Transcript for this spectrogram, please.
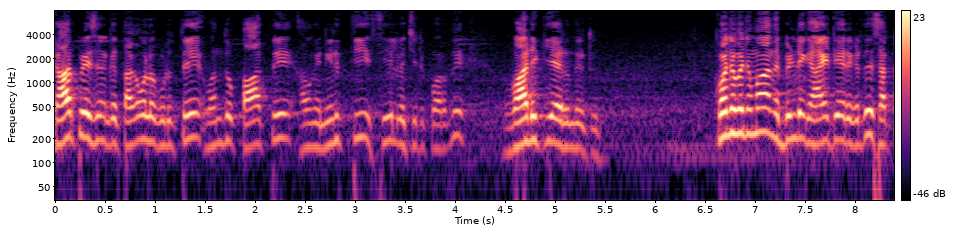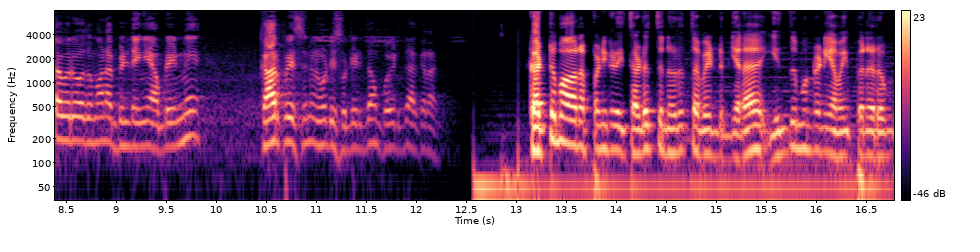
கார்பரேஷனுக்கு தகவலை கொடுத்து வந்து பார்த்து அவங்க நிறுத்தி சீல் வச்சுட்டு போகிறது வாடிக்கையா இருந்துட்டு இருக்கு. கொஞ்சம் கொஞ்சமா அந்த பில்டிங் ஆயிட்டே இருக்கிறது சட்டவிரோதமான பில்டிங் அப்படின்னு கார்பரேஷன் நோட்டீஸ் சொல்லிட்டு தான் போயிட்டு தான் இருக்கிறாங்க. கட்டுமான பணிகளை தடுத்து நிறுத்த வேண்டும் என இந்து முன்னணி அமைப்பினரும்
